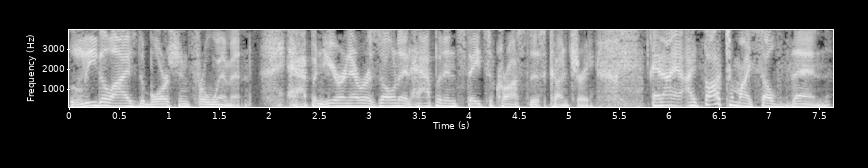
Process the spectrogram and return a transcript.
legalized abortion for women. It happened here in Arizona. It happened in states across this country. And I, I thought to myself then,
